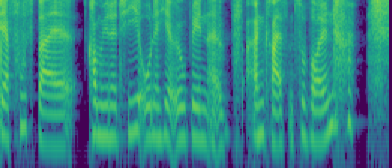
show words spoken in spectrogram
der Fußball-Community, ohne hier irgendwen äh, angreifen zu wollen,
